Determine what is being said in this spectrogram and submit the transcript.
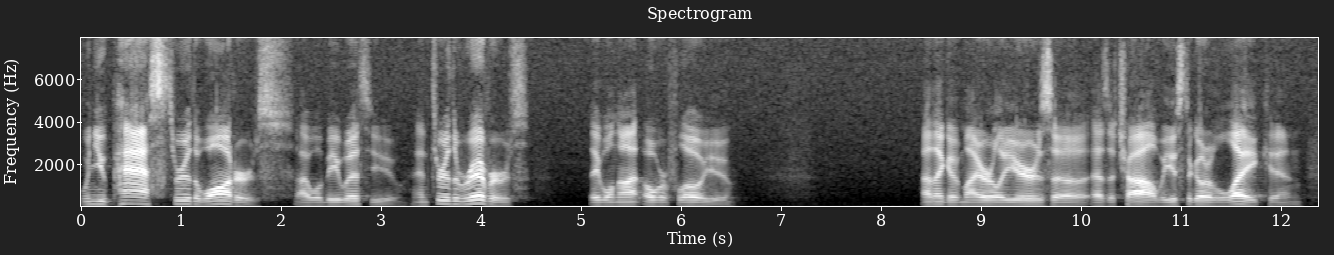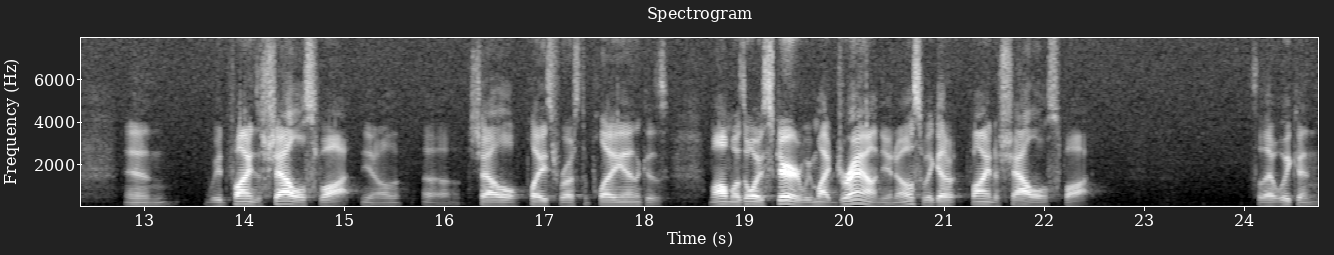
when you pass through the waters, I will be with you, and through the rivers, they will not overflow you. I think of my early years uh, as a child. We used to go to the lake and and we'd find a shallow spot, you know, a shallow place for us to play in because mom was always scared we might drown, you know. So we got to find a shallow spot so that we can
